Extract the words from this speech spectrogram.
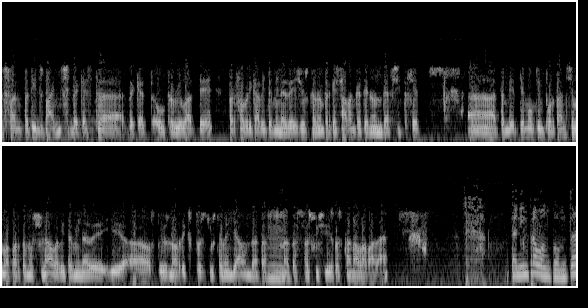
es fan petits banys d'aquest ultraviolat D per fabricar vitamina D, justament perquè saben que tenen un dèficit. De fet, eh, també té molta importància en la part emocional, la vitamina D, i eh, als països nòrdics doncs, justament hi ha una tassa, Mm. una tassa de suïcidis bastant elevada. Eh? Tenim prou en compte,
